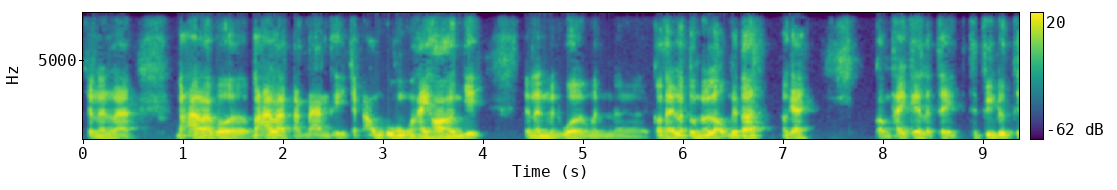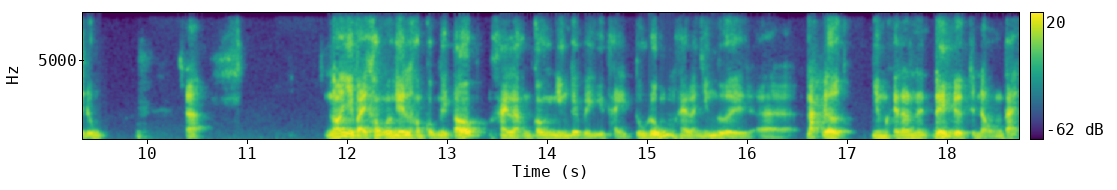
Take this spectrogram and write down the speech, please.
Cho nên là bả là bả là tặng đàn thì chắc ổng cũng không có hay ho hơn gì. Cho nên mình quên mình à, có thể là tôi nói lộn cái tên ok? Còn thầy kia là thầy thích viên đức thì đúng. Đó nói như vậy không có nghĩa là không có người tốt hay là không có những cái vị thầy tu đúng hay là những người uh, đắc được nhưng mà cái đó nó đếm được trên đầu ngón tay.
